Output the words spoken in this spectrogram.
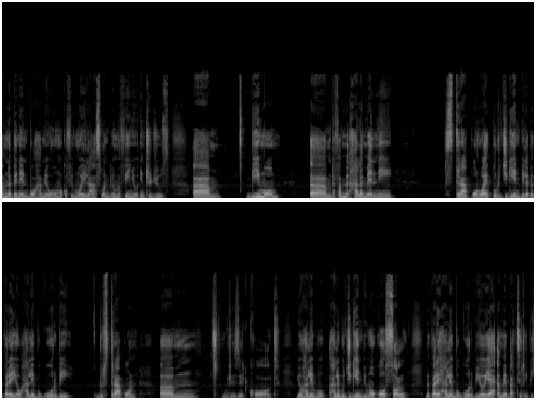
am na beneen boo xam ne waxuma ko fi mooy last one bi ma fi ñëw introduce um, bii moom um, dafa me- xala mel ni strap on waaye pour jigéen bi la ba pare yow xale bu góor bi du strap on um, what is it called yow xale bu xale bu jigéen bi moo ko sol ba pare xale bu góor bi yow yaay amee batterie bi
